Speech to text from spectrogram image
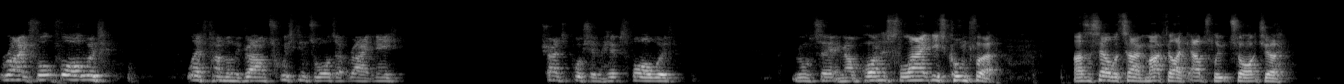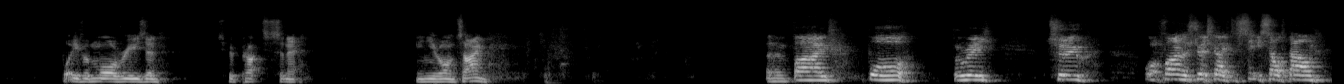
Right foot forward, left hand on the ground, twisting towards that right knee. Trying to push them hips forward, rotating point a slight discomfort. As I say all the time, might feel like absolute torture, but even more reason to be practicing it in your own time. And then five, four, three, two, one. Final stretch, guys, to sit yourself down.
